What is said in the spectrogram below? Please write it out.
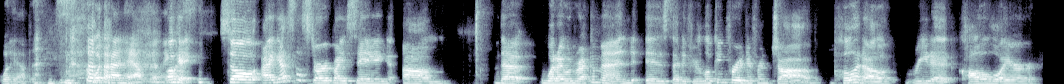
what happens? what can happen? I okay, guess? so I guess I'll start by saying um, that what I would recommend is that if you're looking for a different job, pull it out, read it, call a lawyer,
